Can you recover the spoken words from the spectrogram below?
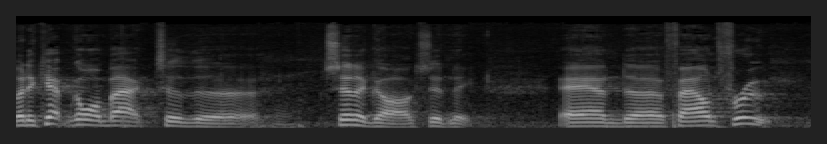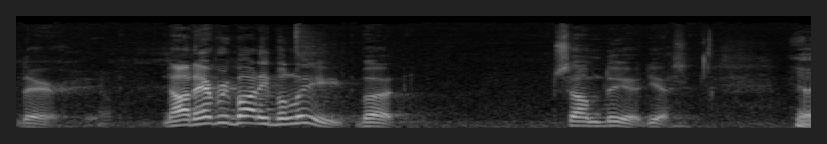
But he kept going back to the synagogues, didn't he? And uh, found fruit there. Not everybody believed, but some did, yes. Yeah.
